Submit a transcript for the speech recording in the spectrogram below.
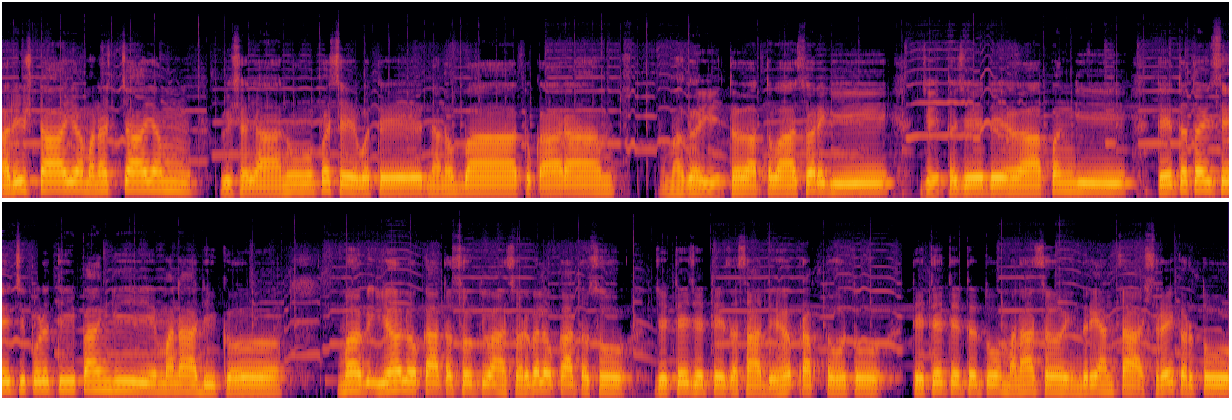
अधिष्ठाय मनश्चायम विषयानुपसेवते ज्ञानोबा तुकाराम मग येत अथवा स्वर्गी जेत जे देह आपंगी तेत तैसेची पुढती पांगी मनाधिक. मग इहलोकात असो किंवा स्वर्गलोकात असो जेथे जेथे जसा देह प्राप्त होतो तेथे तेथे तो मनासह इंद्रियांचा आश्रय करतो.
